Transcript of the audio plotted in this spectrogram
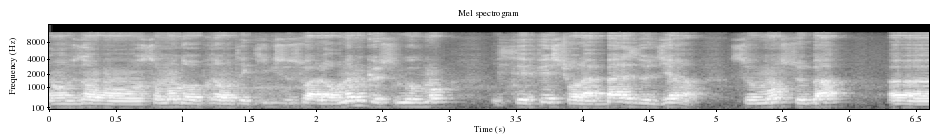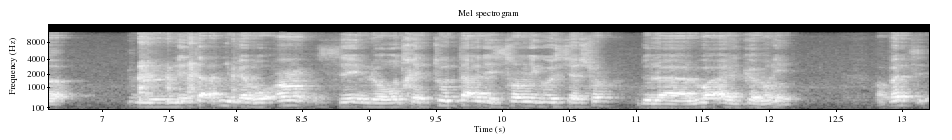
en faisant semblant de représenter qui que ce soit, alors même que ce mouvement, il s'est fait sur la base de dire, ce mouvement se bat l'étape numéro 1, c'est le retrait total et sans négociation de la loi El Khomri. En fait,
